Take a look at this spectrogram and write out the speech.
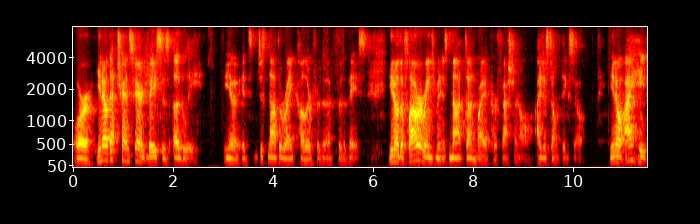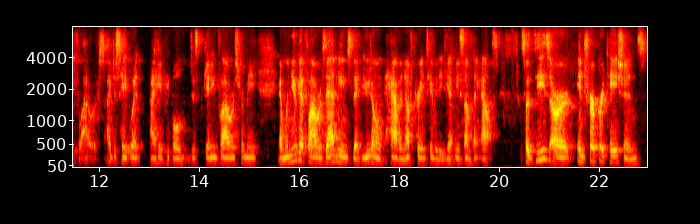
Or, you know, that transparent vase is ugly. You know it's just not the right color for the for the vase. You know the flower arrangement is not done by a professional. I just don't think so. You know i hate flowers. I just hate what i hate people just getting flowers for me. And when you get flowers that means that you don't have enough creativity to get me something else. So these are interpretations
